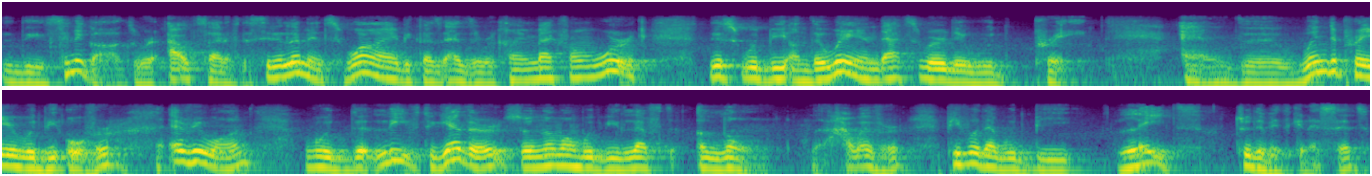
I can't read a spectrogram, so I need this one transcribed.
the synagogues were outside of the city limits. Why? Because as they were coming back from work, this would be on the way, and that's where they would pray. And uh, when the prayer would be over, everyone would leave together so no one would be left alone. However, people that would be late to the Beit Knesset,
